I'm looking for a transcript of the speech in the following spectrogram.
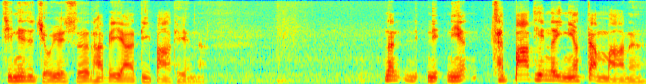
今天是九月十二，他被押第八天了。那你你你要才八天而已，你要干嘛呢？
